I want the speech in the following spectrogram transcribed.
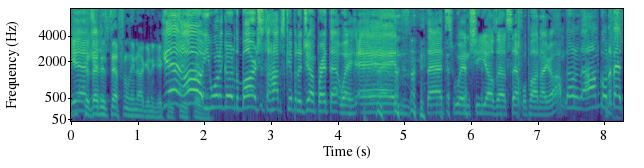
Yeah, Because that yeah. is definitely not going to get Yeah. Oh, you want to go to the bar? It's just a hop, skip, and a jump right that way. And that's when she yells out cephalopod, and I go, I'm going, I'm going to bed.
